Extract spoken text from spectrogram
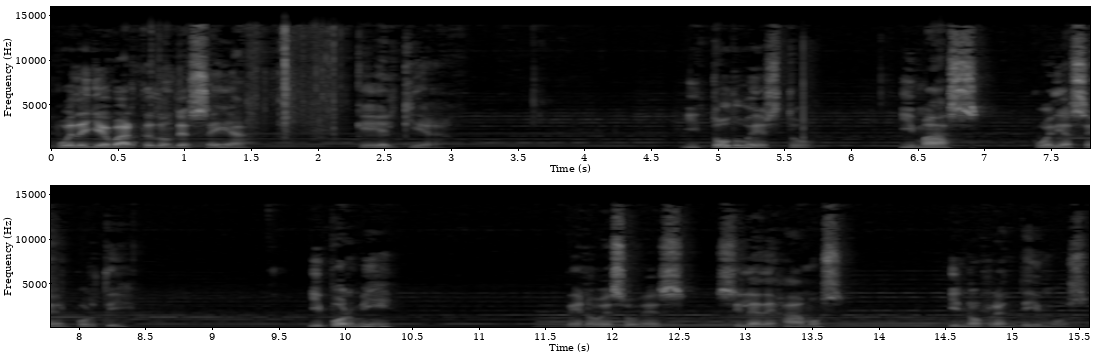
puede llevarte donde sea que Él quiera. Y todo esto y más puede hacer por ti y por mí. Pero eso es si le dejamos y nos rendimos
